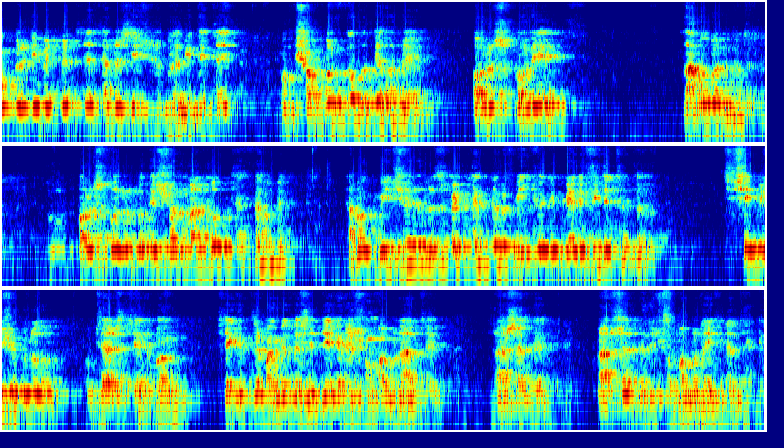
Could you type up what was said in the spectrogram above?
কম্পারেটিভ অ্যাডভান্টেজ আছে আমরা সেই সুযোগগুলো দিতে চাই। এবং সম্পর্ক হতে হবে পরস্পরের লাভবান হতে হবে। পরস্পরের প্রতি সম্মান বোধ থাকতে হবে এবং মিউচুয়াল রেসপেক্ট থাকতে হবে মিউচুয়ালি বেনিফিটেড হতে হবে। সেই বিষয়গুলো উঠে আসছে এবং সেক্ষেত্রে বাংলাদেশের যেখানে সম্ভাবনা আছে রাশিয়াতে রাশিয়ার যদি সম্ভাবনা এখানে থাকে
